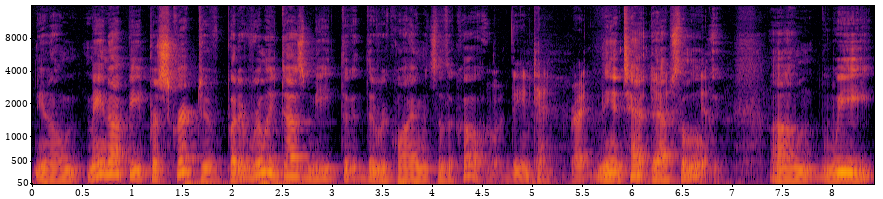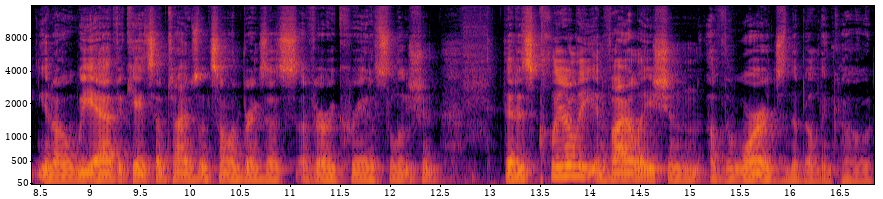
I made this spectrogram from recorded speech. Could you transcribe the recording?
you know may not be prescriptive, but it really does meet the, the requirements of the code. the intent, right? The intent, absolutely. Um, we, you know, we advocate sometimes when someone brings us a very creative solution that is clearly in violation of the words in the building code,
